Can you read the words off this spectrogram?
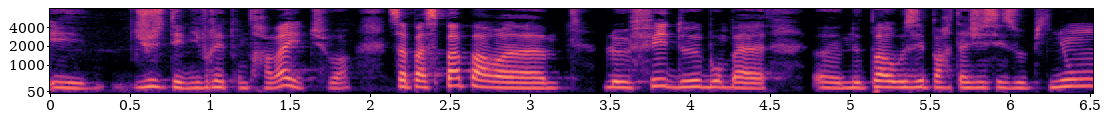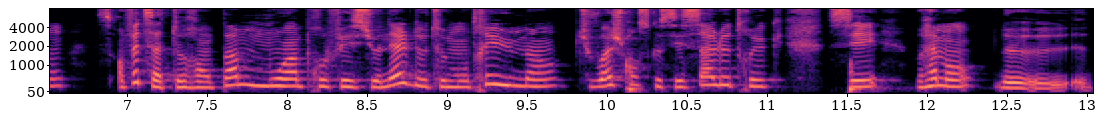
et juste délivrer ton travail, tu vois. Ça passe pas par euh, le fait de bon bah euh, ne pas oser partager ses opinions. En fait, ça te rend pas moins professionnel de te montrer humain. Tu vois, je pense que c'est ça le truc. C'est vraiment de, de,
